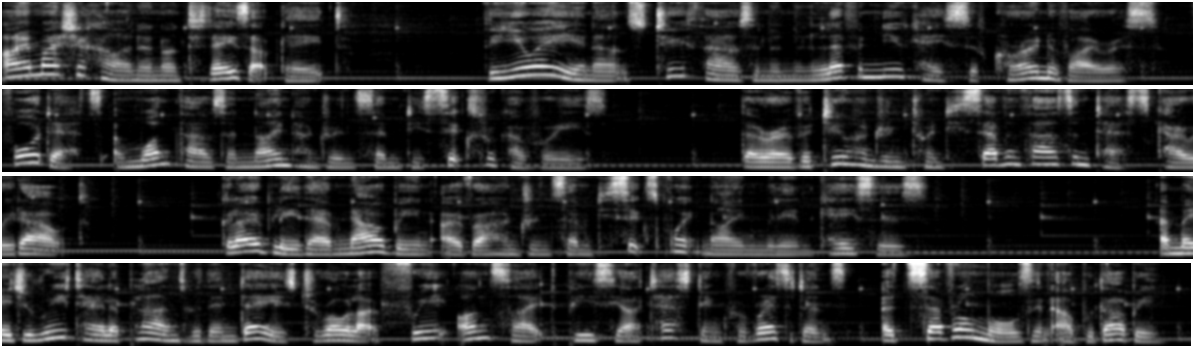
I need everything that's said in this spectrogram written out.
I'm Aisha Khan, and on today's update, the UAE announced 2,011 new cases of coronavirus, 4 deaths, and 1,976 recoveries. There are over 227,000 tests carried out. Globally, there have now been over 176.9 million cases. A major retailer plans within days to roll out free on site PCR testing for residents at several malls in Abu Dhabi.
